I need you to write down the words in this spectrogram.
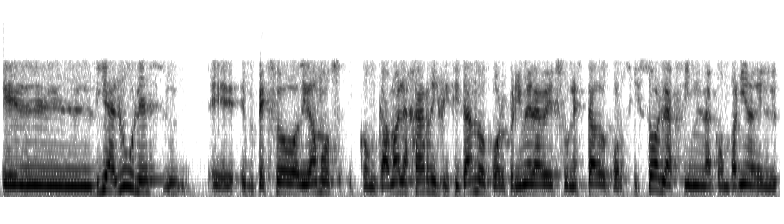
El día lunes eh, empezó, digamos, con Kamala Harris visitando por primera vez un estado por sí sola, sin la compañía del,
